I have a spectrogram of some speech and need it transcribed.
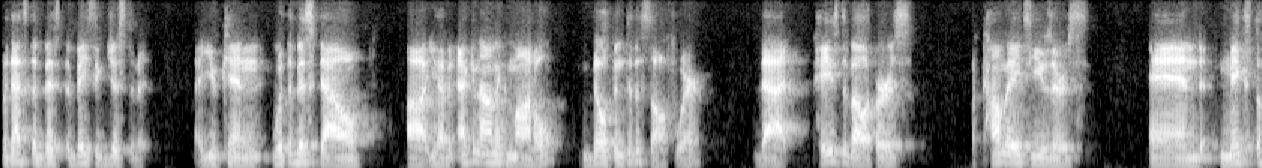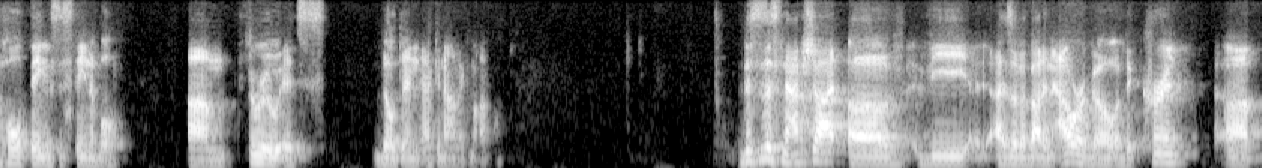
but that's the, the basic gist of it you can, with the Bisq DAO, uh, you have an economic model built into the software that pays developers, accommodates users, and makes the whole thing sustainable um, through its built-in economic model. This is a snapshot of the, as of about an hour ago, of the current uh,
